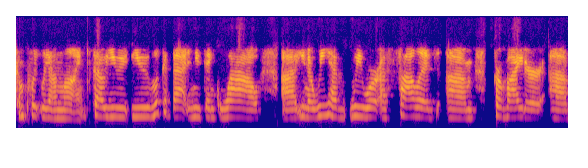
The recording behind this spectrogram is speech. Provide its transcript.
completely online. So you you look at that and you think, wow, uh, you know, we have we were a solid um, provider uh,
